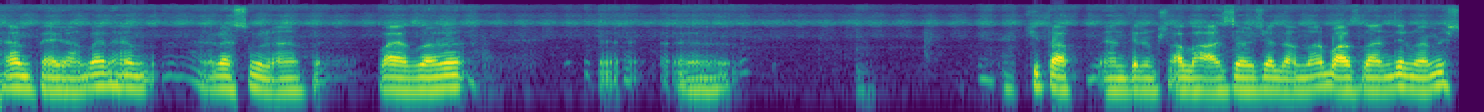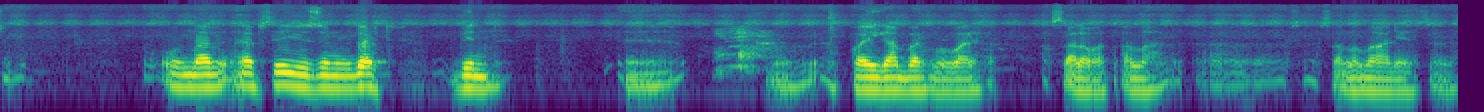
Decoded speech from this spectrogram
hem peygamber hem Resul hem bazıları e, e, kitap indirmiş Allah Azze ve Celle onlara bazıları indirmemiş. Onlar hepsi 124 bin e, peygamber mübarek salavat Allah sallallahu aleyhi ve sellem.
